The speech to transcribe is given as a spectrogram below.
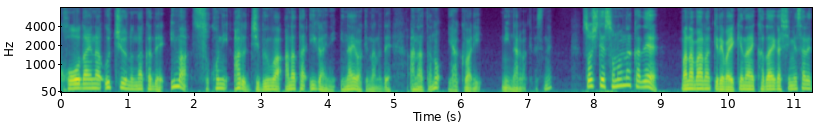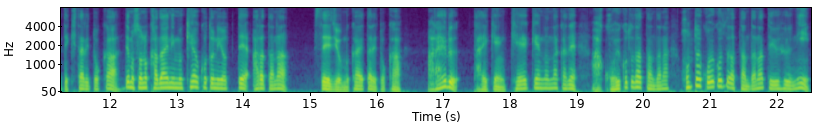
広大な宇宙の中で今そこにある自分はあなた以外にいないわけなので、あなたの役割になるわけですね。そしてその中で学ばなければいけない課題が示されてきたりとかでもその課題に向き合うことによって新たなステージを迎えたりとかあらゆる体験経験の中であこういうことだったんだな本当はこういうことだったんだなというふうに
